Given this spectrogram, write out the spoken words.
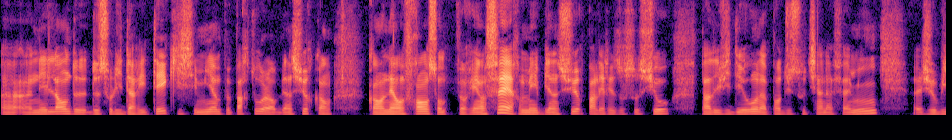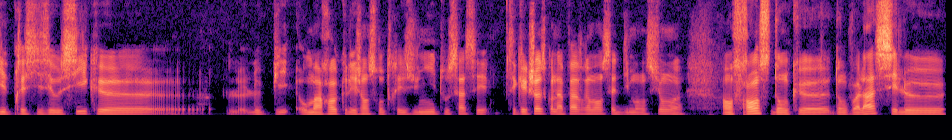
un, élan de, solidarité qui s'est mis un peu partout. Alors bien sûr, quand, on est en France, on peut rien faire, mais bien sûr, par les réseaux sociaux, par les vidéos, on apporte du soutien à la famille. Euh, J'ai oublié de préciser aussi que au Maroc, les gens sont très unis, tout ça, c'est quelque chose qu'on n'a pas vraiment cette dimension euh, en France. Donc, euh, donc voilà, c'est le,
